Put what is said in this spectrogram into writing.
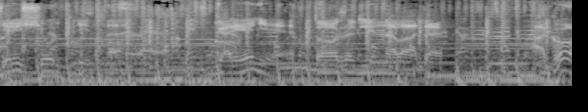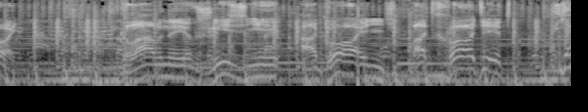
«Чересчур длинно. Горение тоже длинновато. Огонь! Главное в жизни – огонь! Подходит!» «Я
